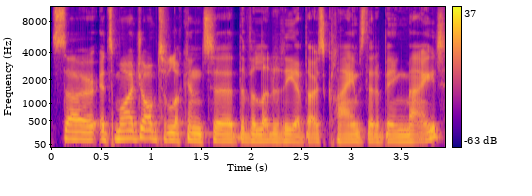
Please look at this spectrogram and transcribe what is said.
So it's my job to look into the validity of those claims that are being made,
